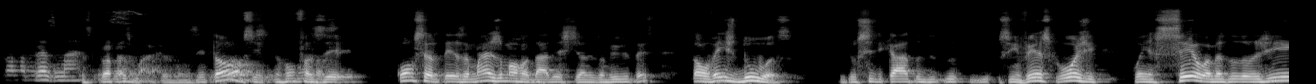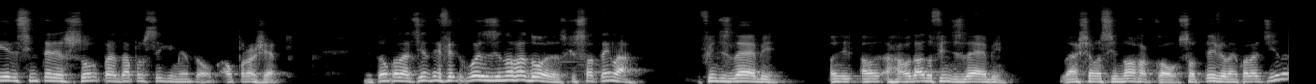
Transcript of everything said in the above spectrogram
próprias marcas. As próprias marcas. Vamos dizer. Então, assim, nós vamos fazer com certeza mais uma rodada este ano de 2023, talvez duas, porque o sindicato do, Sinvesco hoje conheceu a metodologia e ele se interessou para dar prosseguimento ao, ao projeto. Então, a Colatina tem feito coisas inovadoras, que só tem lá. O Findeslab, a rodada do Findeslab, lá chama-se Nova Call, só teve lá em Colatina.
